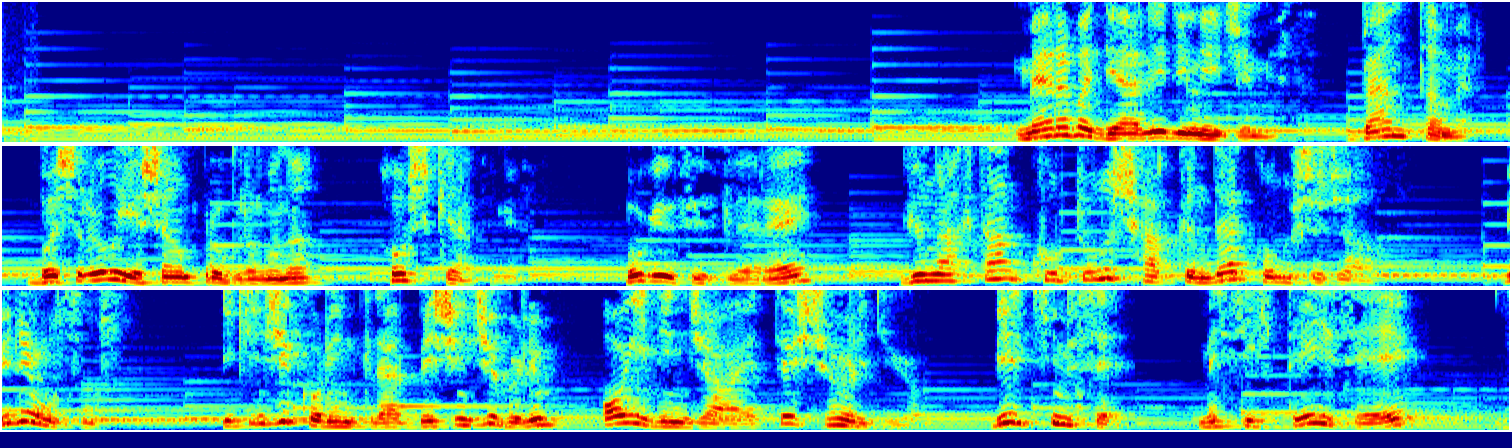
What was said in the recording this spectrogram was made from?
Merhaba değerli dinleyicimiz. Ben Tamer. Başarılı Yaşam programına hoş geldiniz. Bugün sizlere günahtan kurtuluş hakkında konuşacağız. Biliyor musunuz? 2. Korintiler 5. bölüm 17. ayette şöyle diyor. Bir kimse Mesih'te ise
